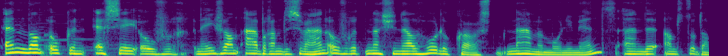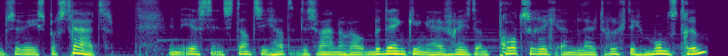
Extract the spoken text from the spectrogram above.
En dan ook een essay over, nee, van Abraham de Zwaan over het Nationaal Holocaust Namenmonument aan de Amsterdamse Weesperstraat. In eerste instantie had de zwaan nogal bedenkingen. Hij vreesde een protserig en luidruchtig monstrum.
